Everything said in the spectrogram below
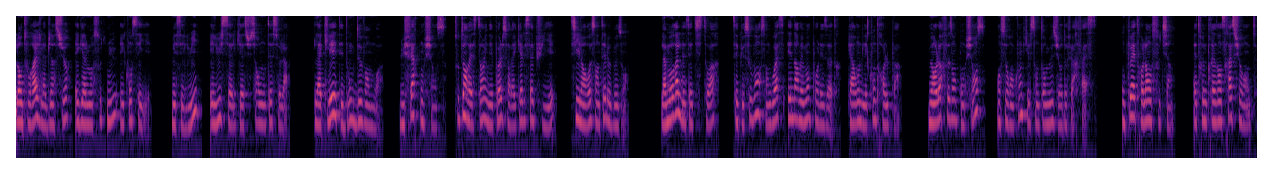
L'entourage l'a bien sûr également soutenu et conseillé, mais c'est lui et lui seul qui a su surmonter cela. La clé était donc devant moi, lui faire confiance, tout en restant une épaule sur laquelle s'appuyer s'il en ressentait le besoin. La morale de cette histoire, c'est que souvent on s'angoisse énormément pour les autres, car on ne les contrôle pas. Mais en leur faisant confiance, on se rend compte qu'ils sont en mesure de faire face. On peut être là en soutien, être une présence rassurante,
